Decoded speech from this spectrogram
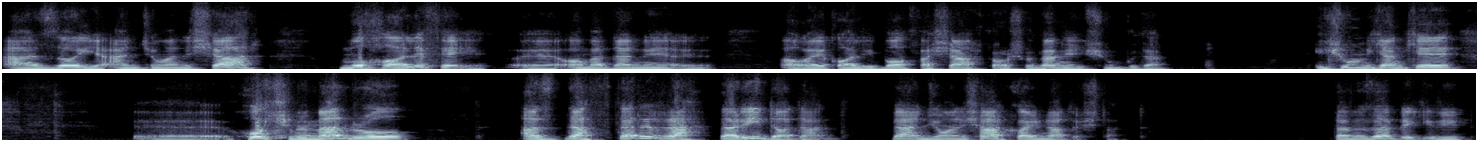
اعضای انجمن شهر مخالف آمدن آقای قالیباف و شهردار شدن ایشون بودن. ایشون میگن که حکم من رو از دفتر رهبری دادند. به انجمن شهر کاری نداشتند. در نظر بگیرید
